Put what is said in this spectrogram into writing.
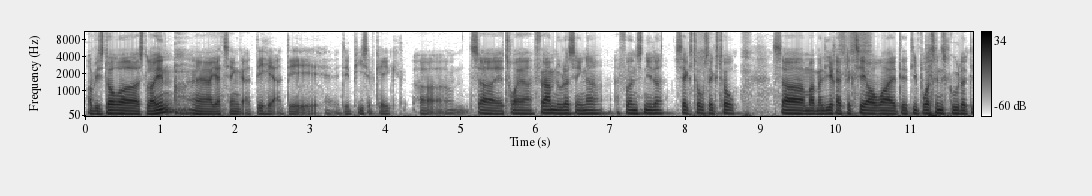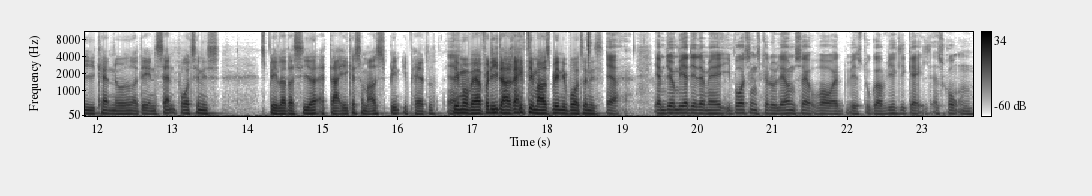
og vi står og slår ind, øh, og jeg tænker, det her, det, det er piece of cake. Og så jeg tror jeg, 40 minutter senere, har fået en snitter, 6-2, 6-2, så må man lige reflektere over, at øh, de bordtennisgutter, de kan noget, og det er en sand bordtennis spiller, der siger, at der ikke er så meget spin i paddle. Ja. Det må være, fordi der er rigtig meget spin i bordtennis. Ja. Jamen det er jo mere det der med, i bordtennis kan du lave en sav, hvor at hvis du går virkelig galt af skroen,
